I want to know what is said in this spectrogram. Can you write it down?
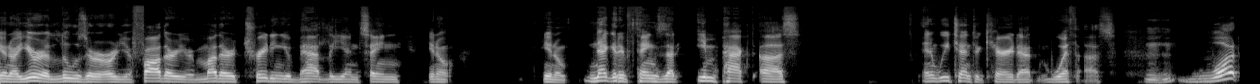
you know, you're a loser, or your father, your mother treating you badly and saying, you know, you know, negative things that impact us, and we tend to carry that with us. Mm-hmm. What,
